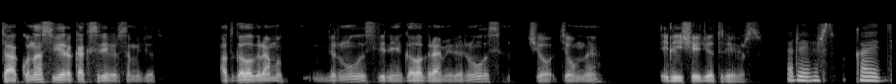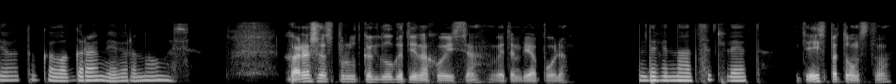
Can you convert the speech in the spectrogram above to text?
Так, у нас Вера как с реверсом идет? От голограммы вернулась, вернее, голограмме вернулась, Чё, темная? Или еще идет реверс? Реверс пока идет. Голограмме вернулась. Хорошо, Спрут, как долго ты находишься в этом биополе? 12 лет. У тебя есть потомство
